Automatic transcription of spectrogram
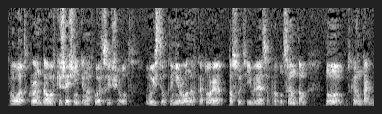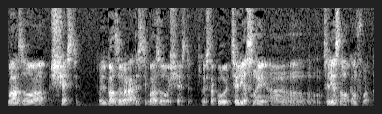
Вот. Кроме того, в кишечнике находится еще вот выстилка нейронов, которая, по сути, является продуцентом, ну, скажем так, базового счастья. То есть базовой радости, базового счастья. То есть такого телесной, э, телесного комфорта.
